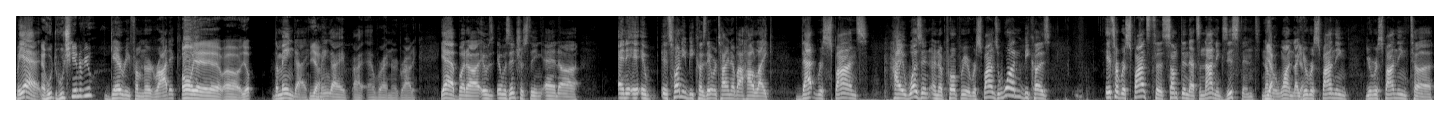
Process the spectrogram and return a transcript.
but yeah, and who who'd she interview? Gary from Nerdrotic, Oh yeah, yeah, yeah. Uh, yep. the main guy, Yeah. the main guy uh, over at Nerdrotic. Yeah, but uh, it was it was interesting and uh, and it, it it's funny because they were talking about how like that response, how it wasn't an appropriate response. One because it's a response to something that's non-existent. Number Yeah. one, like Yeah. you're responding, you're responding to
